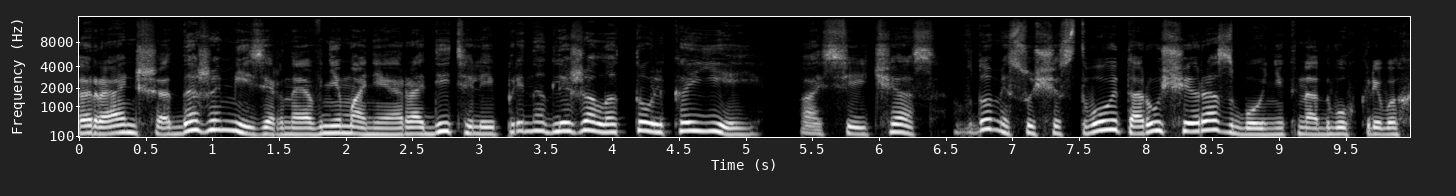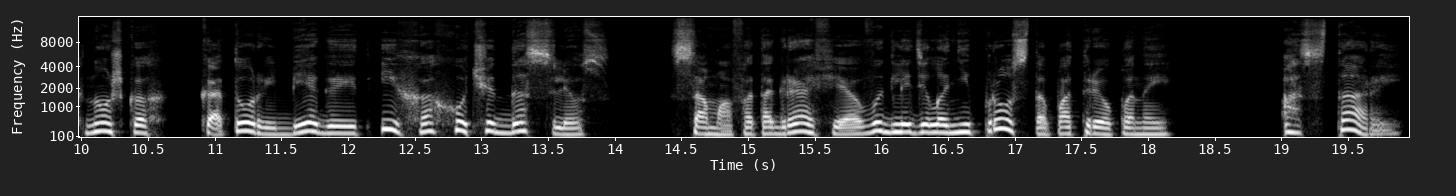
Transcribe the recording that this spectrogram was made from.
Раньше даже мизерное внимание родителей принадлежало только ей, а сейчас в доме существует орущий разбойник на двух кривых ножках, который бегает и хохочет до слез. Сама фотография выглядела не просто потрепанной, а старой,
